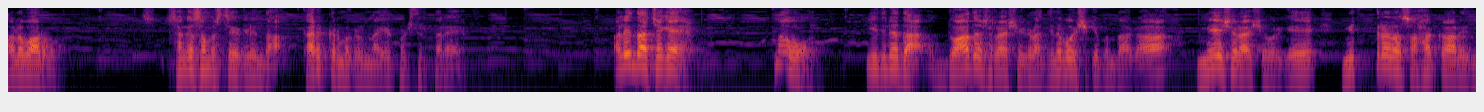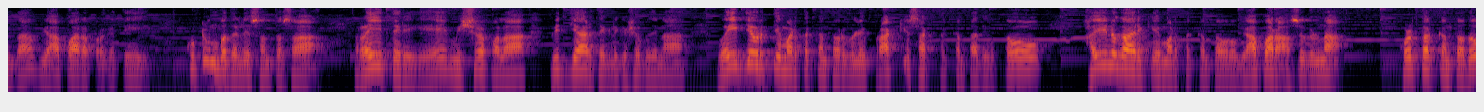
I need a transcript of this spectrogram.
ಹಲವಾರು ಸಂಘ ಸಂಸ್ಥೆಗಳಿಂದ ಕಾರ್ಯಕ್ರಮಗಳನ್ನು ಏರ್ಪಡಿಸಿರ್ತಾರೆ. ಅಲ್ಲಿಂದ ಆಚೆಗೆ ನಾವು ಈ ದಿನದ ದ್ವಾದಶ ರಾಶಿಗಳ ದಿನಭವಿಷ್ಯಕ್ಕೆ ಬಂದಾಗ ಮೇಷರಾಶಿಯವರಿಗೆ ಮಿತ್ರರ ಸಹಕಾರದಿಂದ ವ್ಯಾಪಾರ ಪ್ರಗತಿ, ಕುಟುಂಬದಲ್ಲಿ ಸಂತಸ ರೈತರಿಗೆ ಮಿಶ್ರ ಫಲ, ವಿದ್ಯಾರ್ಥಿಗಳಿಗೆ ಶುಭ ದಿನ. ವೈದ್ಯ ವೃತ್ತಿ ಮಾಡ್ತಕ್ಕಂಥವ್ರುಗಳಿಗೆ ಪ್ರಾಕ್ಟೀಸ್ ಆಗ್ತಕ್ಕಂಥದ್ದು ಇವತ್ತು. ಹೈನುಗಾರಿಕೆ ಮಾಡ್ತಕ್ಕಂಥವ್ರು, ವ್ಯಾಪಾರ ಹಸುಗಳನ್ನ ಕೊಡ್ತಕ್ಕಂಥದ್ದು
